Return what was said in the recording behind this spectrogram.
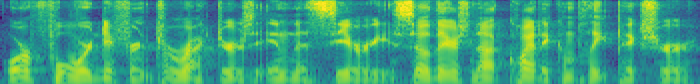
or four different directors in the series. So there's not quite a complete picture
